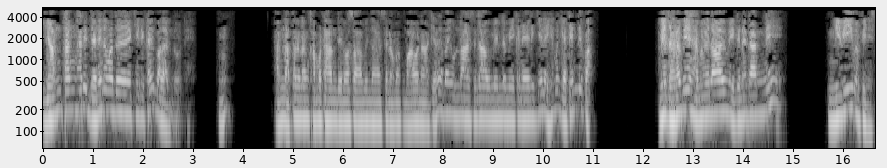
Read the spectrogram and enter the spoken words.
යන්තම් හරි දැනෙනවද කියන එකයි බලන්න ඕනේ. හ්ම්. අන්න අතනනම් කමටහන් දෙනවා ස්වාමීන් වහන්සේ නමක් භාවනා කියලා. හැබැයි උන්වහන්සේ ගාව මෙන්න මේක නෑනේ කියලා එහෙම ගැටෙන්න එපා. මේ ධර්මයේ හැම වෙලාවෙම ඉගෙන ගන්නේ නිවීම පිණිස.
